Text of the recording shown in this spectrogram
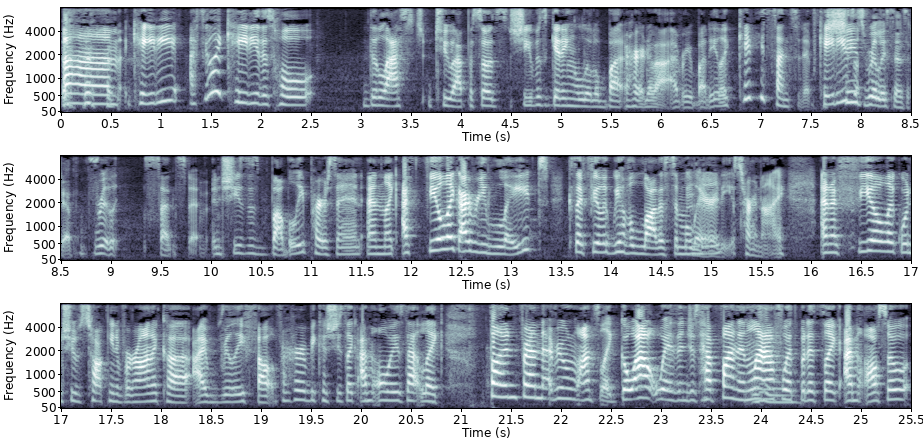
Um, Katie, I feel like Katie, this whole the last two episodes, she was getting a little butthurt about everybody. Like Katie's sensitive. Katie's She's really sensitive. really sensitive. And she's this bubbly person. And like i feel like i relate because i feel like we have a lot of mm-hmm. similarities her and i. And i feel like when she was talking to veronica i really felt for her because she's like i'm always that like fun friend that everyone wants to like go out with and just have fun and laugh mm-hmm. with. But it's like i'm also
